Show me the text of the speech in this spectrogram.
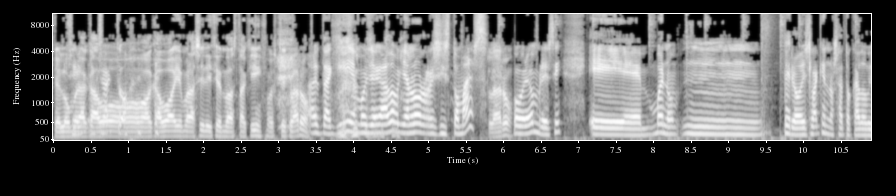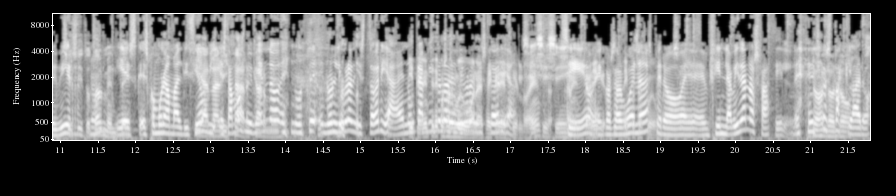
que el hombre acabó, acabó ahí en Brasil diciendo hasta aquí. Pues que claro. Hasta aquí hemos llegado, ya no lo resisto más. Claro. Pobre hombre, sí. Eh, bueno, mmm, pero es la que nos ha tocado vivir. Sí, sí, totalmente. Y es, es, como una maldición. Estamos viviendo en un, en un, libro de historia, en un capítulo de libro de historia. ¿eh? Sí, sí, sí. hay cosas buenas, pero eh, en fin, la vida no es fácil. Eso está claro.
